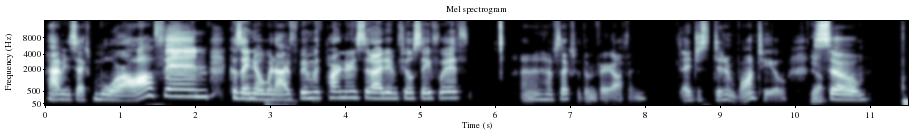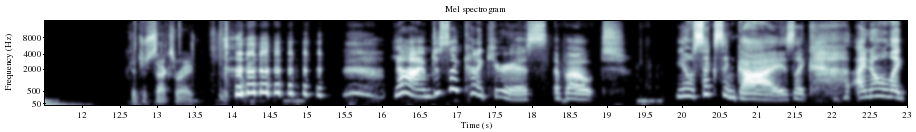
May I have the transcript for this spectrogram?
having sex more often. Because i know when i've been with partners that i didn't feel safe with i didn't have sex with them very often. I just didn't want to. Yeah. so get your sex right yeah, I'm just like kind of curious about you know, sex and guys. Like I know like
